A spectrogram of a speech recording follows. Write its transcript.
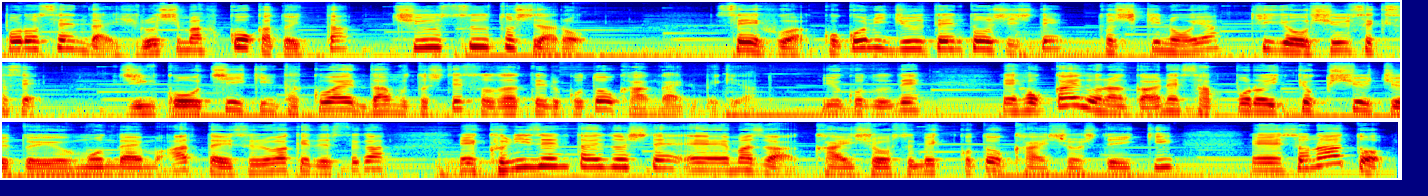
幌、仙台、広島、福岡といった中枢都市だろう。政府はここに重点投資して都市機能や企業を集積させ、人口を地域に蓄えるダムとして育てることを考えるべきだということで、え北海道なんかはね、札幌一極集中という問題もあったりするわけですが、え国全体として、えまずは解消すべきことを解消していき、えその後、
